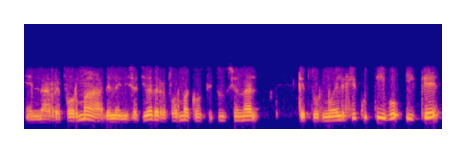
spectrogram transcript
en la reforma de la iniciativa de reforma constitucional que turnó el ejecutivo y que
